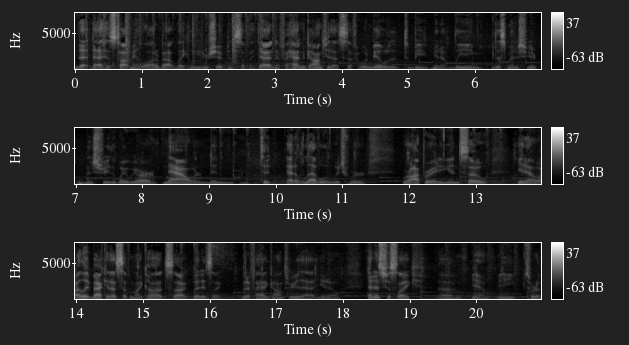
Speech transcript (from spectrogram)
that that has taught me a lot about like leadership and stuff like that and if i hadn't gone through that stuff i wouldn't be able to, to be you know leading this ministry ministry the way we are now and to at a level at which we're we're operating and so you know i look back at that stuff i'm like oh it sucked but it's like but if i hadn't gone through that you know and it's just like um, you know any sort of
